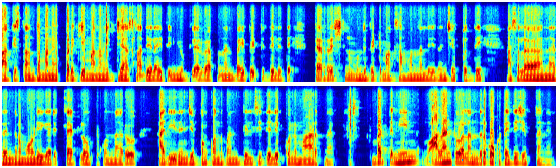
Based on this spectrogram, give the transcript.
పాకిస్తాన్తో మనం ఎప్పటికీ మనం ఇది చేస్తాం. అది అయితే న్యూక్లియర్ వెపన్ అని భయపెట్టిద్ది లేకపోతే టెర్రరిస్ట్ని ముందు పెట్టి మాకు సంబంధం లేదని చెప్పుద్ది. అసలు నరేంద్ర మోడీ గారు ఇట్లా ఎట్లా ఒప్పుకున్నారు? అది ఇదని చెప్పం కొంతమంది తెలిసి తెలియక కొన్ని మాడుతున్నారు బట్ నేను అలాంటి వాళ్ళందరికీ ఒకటైతే చెప్తాను నేను.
